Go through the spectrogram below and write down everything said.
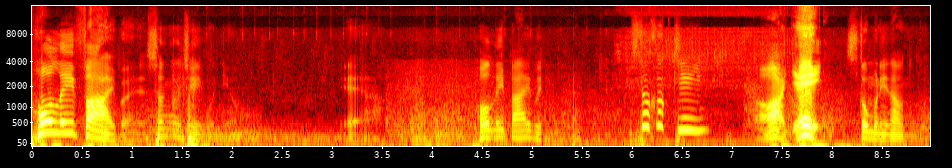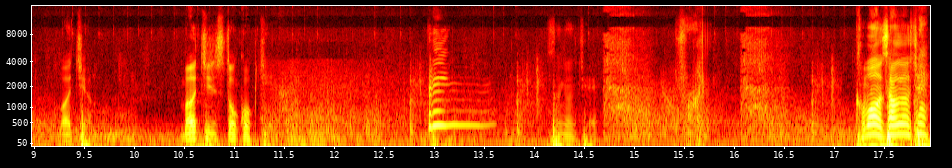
홀리 파이블 성경책이군요. 예. 홀리 바이블입니다. 수도꼭지. 아 예. 수도문이 나오는군. 멋져. 멋진 수도꼭지. 링. 성경책. 컴온 성경책.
